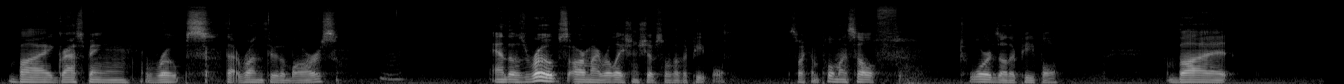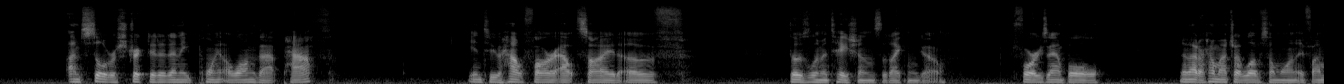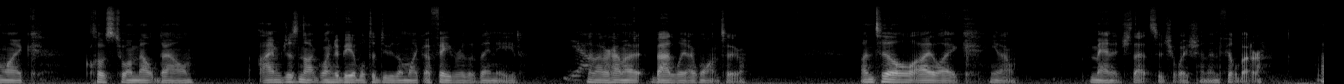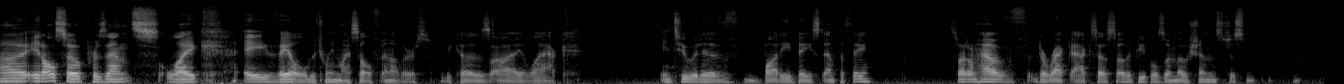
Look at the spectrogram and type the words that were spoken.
by grasping ropes that run through the bars. And those ropes are my relationships with other people. So I can pull myself towards other people, but I'm still restricted at any point along that path into how far outside of those limitations that I can go. For example, no matter how much I love someone, if I'm like close to a meltdown, I'm just not going to be able to do them like a favor that they need, Yeah. no matter how badly I want to. Until I like, you know, manage that situation and feel better. Uh, it also presents like a veil between myself and others because I lack intuitive body based empathy. So I don't have direct access to other people's emotions just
